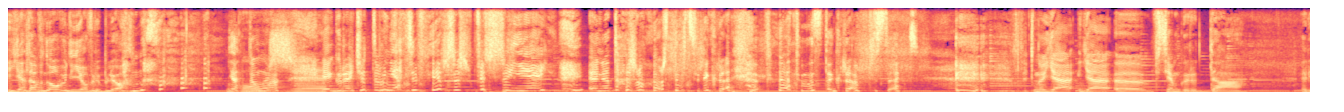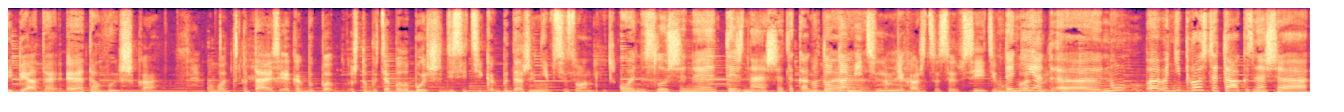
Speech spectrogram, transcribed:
я давно в нее влюблен. Я Боже. думаю, я говорю, а что ты мне ты пишешь? Пиши ей. И мне тоже можно в Телеграм, в Инстаграм писать. Но я, я э, всем говорю, да, ребята, это вышка. Вот, пытаюсь, как бы, чтобы у тебя было больше десяти, как бы даже не в сезон. Ой, ну слушай, ну ты знаешь, это как ну, бы... Ну, это утомительно, мне кажется, все эти Да нет, э, ну, не просто так, знаешь, э,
